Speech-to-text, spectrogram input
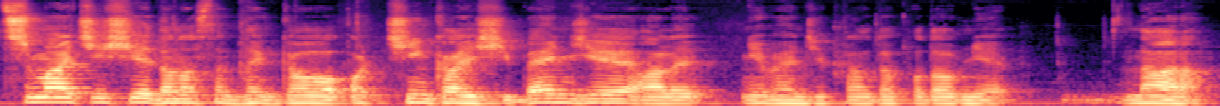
Trzymajcie się do następnego odcinka, jeśli będzie, ale nie będzie prawdopodobnie. Nara.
